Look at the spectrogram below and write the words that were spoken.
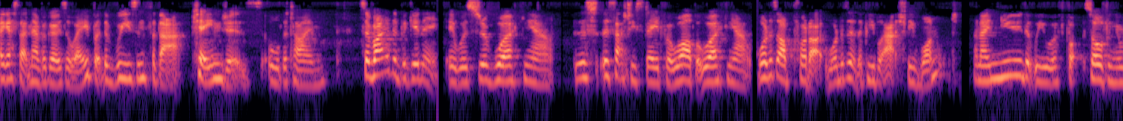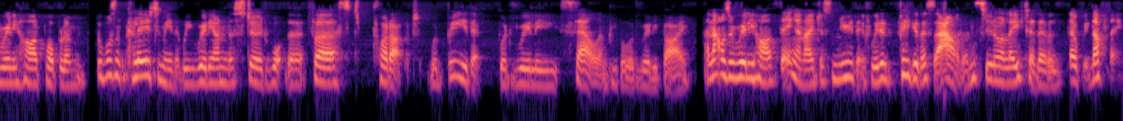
I guess that never goes away, but the reason for that changes all the time. So right at the beginning, it was sort of working out. This, this actually stayed for a while, but working out what is our product, what is it that people actually want, and I knew that we were f- solving a really hard problem. It wasn't clear to me that we really understood what the first product would be that would really sell and people would really buy, and that was a really hard thing. And I just knew that if we didn't figure this out, then sooner or later there was there would be nothing.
